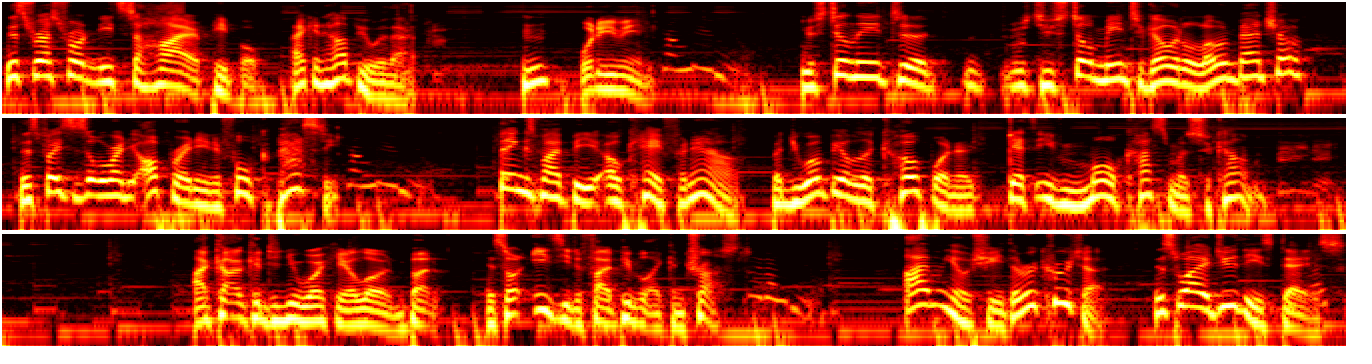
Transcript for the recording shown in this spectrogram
This restaurant needs to hire people. I can help you with that. Hmm? What do you mean? You still need to... You still mean to go it alone, Bancho? This place is already operating at full capacity. Things might be okay for now, but you won't be able to cope when it gets even more customers to come. I can't continue working alone, but it's not easy to find people I can trust. I'm Yoshi, the recruiter. This is what I do these days.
